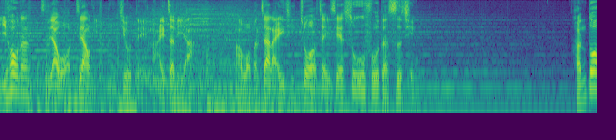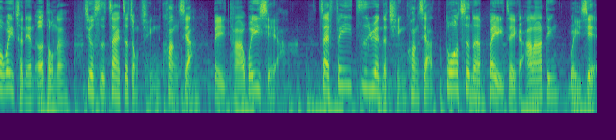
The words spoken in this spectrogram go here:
以后呢，只要我叫你，你就得来这里啊。”啊，我们再来一起做这些舒服的事情。很多未成年儿童呢，就是在这种情况下被他威胁啊，在非自愿的情况下，多次呢被这个阿拉丁猥亵。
